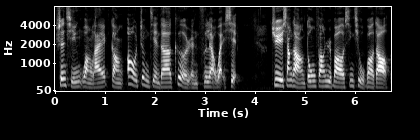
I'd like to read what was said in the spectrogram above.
申请往来港澳证件的个人资料外泄。据香港《东方日报》星期五报道，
